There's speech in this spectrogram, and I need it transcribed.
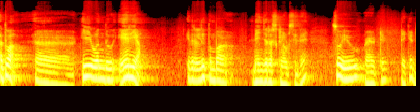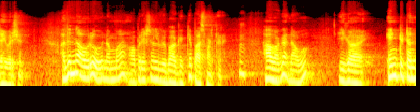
ಅಥವಾ ಈ ಒಂದು ಏರಿಯಾ ಇದರಲ್ಲಿ ತುಂಬ ಡೇಂಜರಸ್ ಕ್ಲೌಡ್ಸ್ ಇದೆ. So you have to take a diversion. ಅದನ್ನು ಅವರು ನಮ್ಮ ಆಪರೇಷನಲ್ ವಿಭಾಗಕ್ಕೆ ಪಾಸ್ ಮಾಡ್ತಾರೆ. ಆವಾಗ ನಾವು ಈಗ ಎಂಟು ಟನ್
